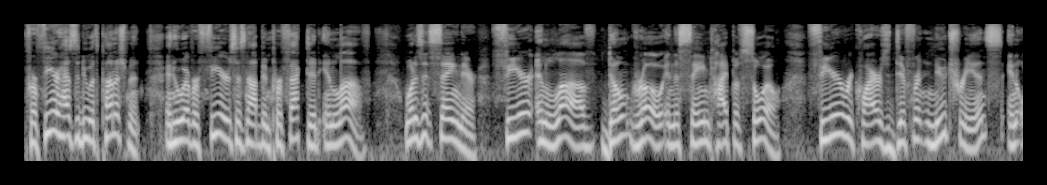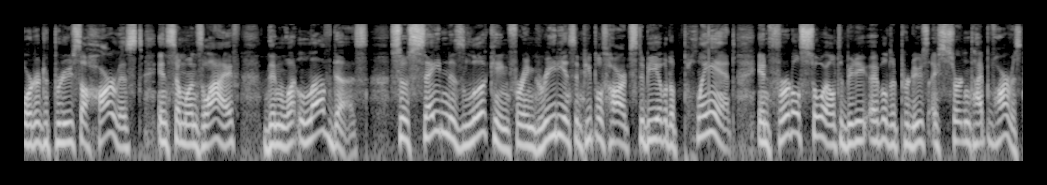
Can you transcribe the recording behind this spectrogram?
For fear has to do with punishment, and whoever fears has not been perfected in love. What is it saying there? Fear and love don't grow in the same type of soil. Fear requires different nutrients in order to produce a harvest in someone's life than what love does. So Satan is looking for ingredients in people's hearts to be able to plant in fertile soil to be able to produce a certain type of harvest.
